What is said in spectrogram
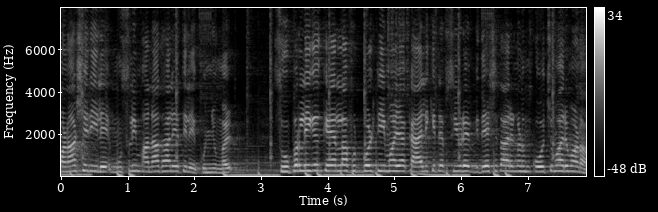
മണാശ്ശേരിയിലെ മുസ്ലിം അനാഥാലയത്തിലെ കുഞ്ഞുങ്ങൾ. സൂപ്പർ ലീഗ് കേരള ഫുട്ബോൾ ടീമായ കാലിക്കറ്റ് എഫ് സിയുടെ വിദേശ താരങ്ങളും കോച്ചുമാരുമാണ്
